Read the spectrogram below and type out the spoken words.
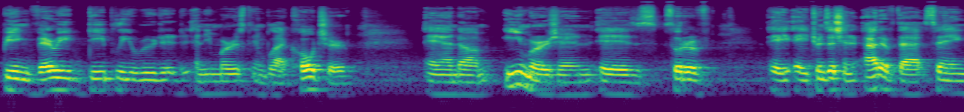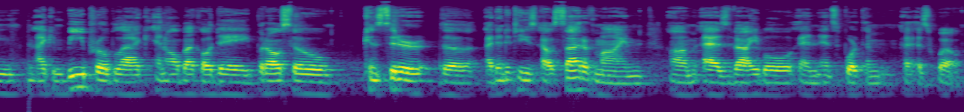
being very deeply rooted and immersed in black culture. And um, emersion is sort of a, a transition out of that, saying I can be pro black and all black all day, but also consider the identities outside of mine um, as valuable and, and support them as well.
